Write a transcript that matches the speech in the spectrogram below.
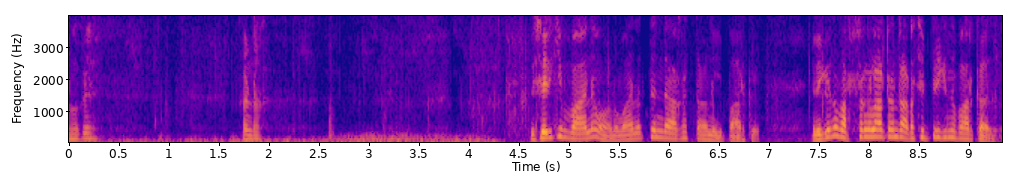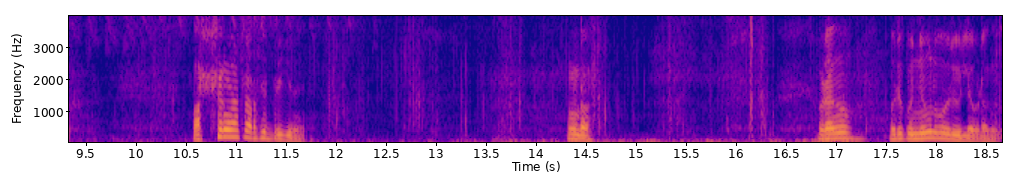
നോക്കെ. കണ്ടോ? ഇത് ശരിക്കും വനമാണ്. വനത്തിന്റെ അകത്താണ് ഈ പാർക്ക്. എനിക്കൊന്ന് വർഷങ്ങളായിട്ടുണ്ട് അടച്ചിട്ടിരിക്കുന്ന പാർക്കാണ് അത്. വർഷങ്ങളായിട്ട് അടച്ചിട്ടിരിക്കുന്നത്. ഉണ്ടോ? ഇവിടെ അങ്ങ് ഒരു കുഞ്ഞുങ്ങൾ പോലും ഇല്ല ഇവിടെ അങ്ങ്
